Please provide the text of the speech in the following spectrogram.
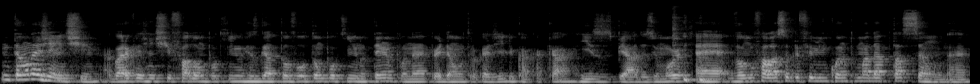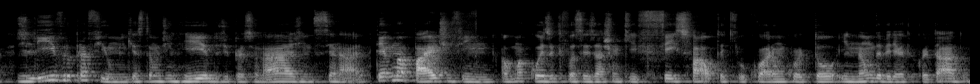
Então, né, gente, agora que a gente falou um pouquinho, resgatou, voltou um pouquinho no tempo, né? Perdão o trocadilho, kkk, risos, piadas e humor. é, vamos falar sobre o filme enquanto uma adaptação, né? De livro pra filme, em questão de enredo, de personagem, de cenário. Tem alguma parte, enfim, alguma coisa que vocês acham que fez falta, que o Quaron cortou e não deveria ter cortado?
